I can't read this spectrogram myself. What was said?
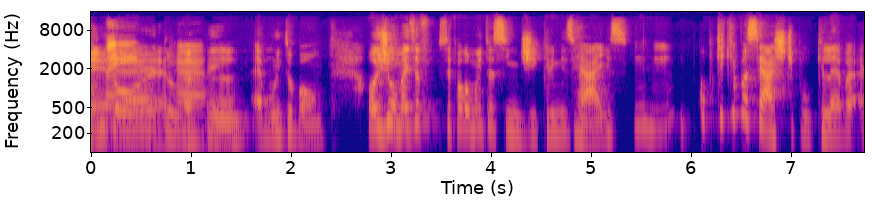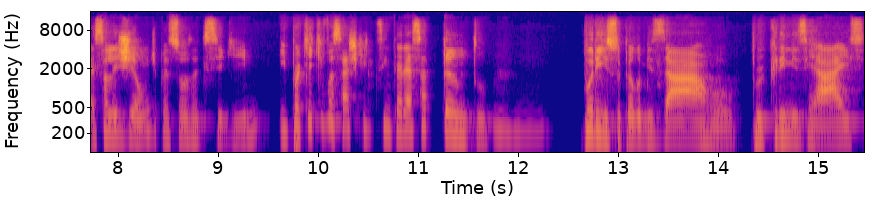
homem torto. é. Tem. É muito bom. Ô, Ju, mas você falou muito assim de crimes reais. Uhum. O que, que você acha, tipo, que leva essa legião de pessoas a te seguir? E por que, que você acha que a gente se interessa tanto Uhum. por isso, pelo bizarro, por crimes reais?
